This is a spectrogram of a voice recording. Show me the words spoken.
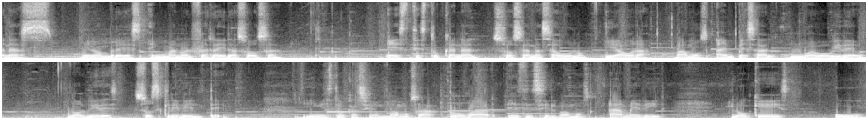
Buenas, mi nombre es Emmanuel Ferreira Sosa, este es tu canal Sosa Nasa 1 y ahora vamos a empezar un nuevo video. No olvides suscribirte y en esta ocasión vamos a probar, es decir, vamos a medir lo que es un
